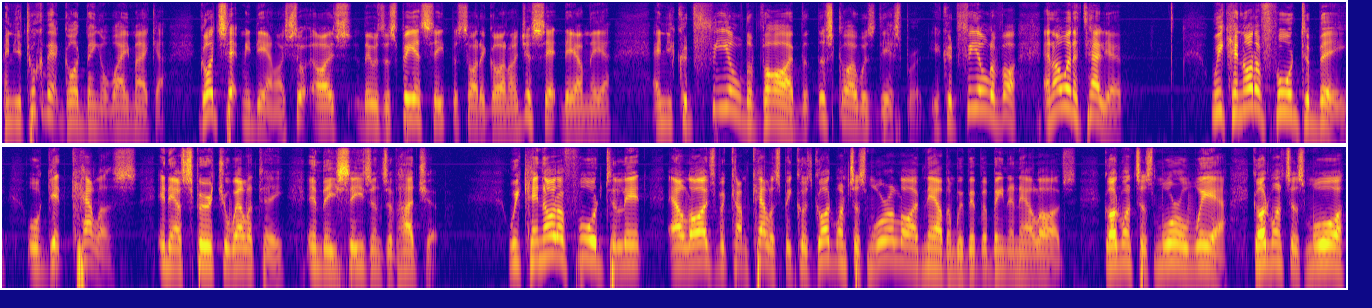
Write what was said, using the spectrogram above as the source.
And you talk about God being a waymaker. God sat me down. I saw I there was a spare seat beside a guy, and I just sat down there. And you could feel the vibe that this guy was desperate. You could feel the vibe. And I want to tell you, we cannot afford to be or get callous in our spirituality in these seasons of hardship. We cannot afford to let our lives become callous because God wants us more alive now than we've ever been in our lives. God wants us more aware. God wants us more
